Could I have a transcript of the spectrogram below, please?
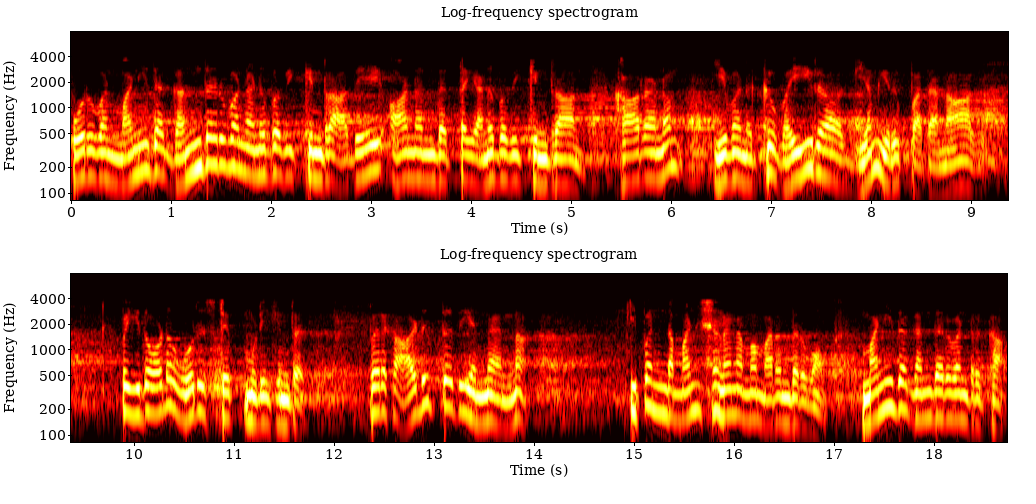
ஒருவன் மனித கந்தர்வன் அனுபவிக்கின்ற அதே ஆனந்தத்தை அனுபவிக்கின்றான். காரணம் இவனுக்கு வைராகியம் இருப்பதனால். இப்ப இதோட ஒரு ஸ்டெப் முடிகின்றது. பிறகு அடுத்தது என்னன்னா இப்ப இந்த மனுஷனை நம்ம மறந்துடுவோம் மனித கந்தர்வன் இருக்கான்.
